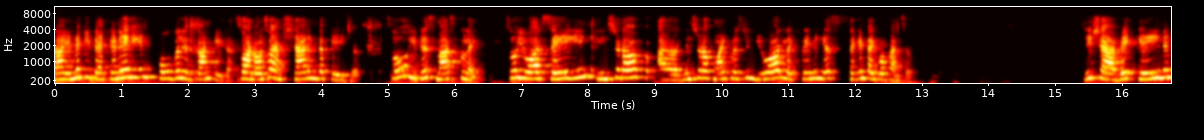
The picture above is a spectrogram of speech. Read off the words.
நான் என்ன கேட்டேன் கெனேரியன் போகல் இருக்கான்னு கேட்டேன் so and also I am sharing the page so it is masculine So you are saying instead of uh, instead of my question, you are like framing as second type of answer. Ich habe keinen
